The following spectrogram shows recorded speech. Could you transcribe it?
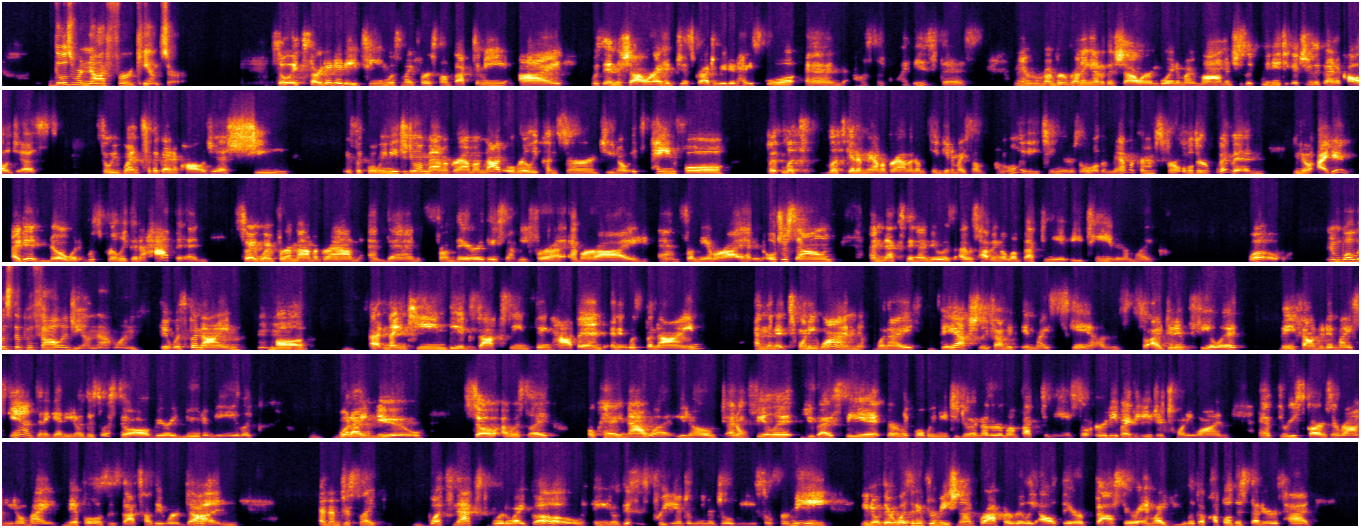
those were not for cancer. So it started at 18 was my first lumpectomy. I was in the shower. I had just graduated high school and I was like, what is this? And I remember running out of the shower and going to my mom, and she's like, we need to get you to the gynecologist. So we went to the gynecologist. She is like, well, we need to do a mammogram. I'm not overly concerned. You know, it's painful, but let's let's get a mammogram. And I'm thinking to myself, I'm only 18 years old. A mammogram's for older women. You know, I didn't I didn't know what was really going to happen. So I went for a mammogram, and then from there, they sent me for an MRI. And from the MRI, I had an ultrasound. And next thing I knew is I was having a lumpectomy at 18. And I'm like, whoa. And what was the pathology on that one? It was benign. Mm-hmm. Um, at 19, the exact same thing happened, and it was benign. And then at 21, when I, they actually found it in my scans. So I didn't feel it they found it in my scans. And again, you know, this was still all very new to me, like what I knew. So I was like, okay, now what? You know, I don't feel it. You guys see it. They're like, well, we need to do another lumpectomy. So already by the age of 21, I had three scars around, you know, my nipples, is that's how they were done. And I'm just like, what's next? Where do I go? And you know, this is pre Angelina Jolie. So for me, you know, there wasn't information on BRCA really out there, Vassar, NYU, like a couple of the centers had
